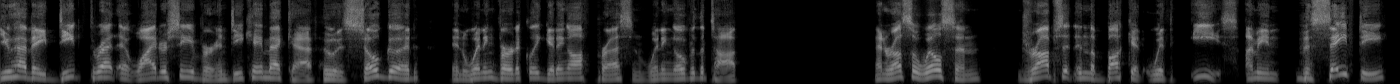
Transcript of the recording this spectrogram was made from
You have a deep threat at wide receiver in DK Metcalf who is so good in winning vertically, getting off press, and winning over the top. And Russell Wilson drops it in the bucket with ease. I mean, the safety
